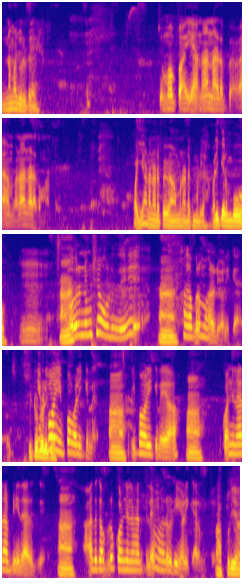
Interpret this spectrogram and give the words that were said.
என்னம்மா சொல்கிற சும்மா பையனா நடப்பேன் வேமெல்லாம் நடக்க மாட்டேன். பையனா நடப்பே வேகாமல் நடக்க முடியா வலிக்க ரொம்ப. ஒரு நிமிஷம் ஓடுது. அதுக்கப்புறம் மறுபடியும் வலிக்க இப்போ இப்போ வலிக்கல. இப்போ வலிக்கலையா? கொஞ்ச நேரம் அப்படியே தான் இருக்கு. அதுக்கப்புறம் கொஞ்ச நேரத்துல மறுபடியும் வலிக்க ஆரம்பிச்சு அப்படியா?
